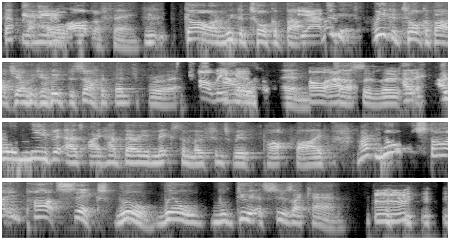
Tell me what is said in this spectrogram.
That's a Mhm. whole other thing. God, we could talk about yeah, we, could, we could talk about JoJo's Bizarre Adventure for it. oh, we could. end. oh, but absolutely. I, I will leave it as I have very mixed emotions with part five. I have not started part six. We'll we'll we'll do it as soon as I can. hmm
